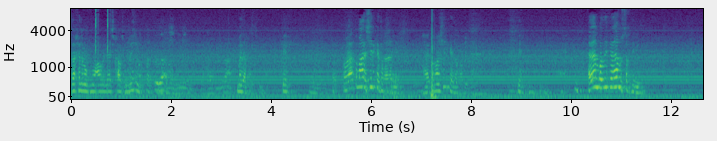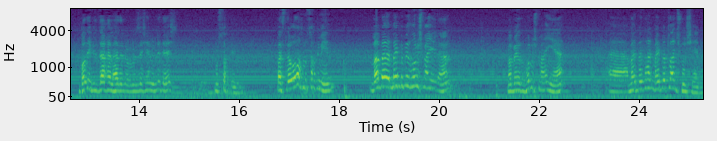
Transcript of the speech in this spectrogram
داخل مجموعة ولا ولا شيء؟ ما دخل كيف؟ طيب طبعا شركة الخطيب هذه طبعا شركة الخطيب كيف؟ الآن بضيف لها مستخدمين بضيف لداخل هذا الاورجنايزيشن ولد إيش؟ مستخدمين بس لو اضفت مستخدمين ما ب... ما بيظهروش معي الان ما بيظهروش معي آه ما بيظهر ما بيطلع لي شو الشهاده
